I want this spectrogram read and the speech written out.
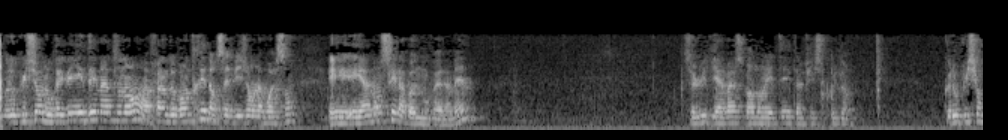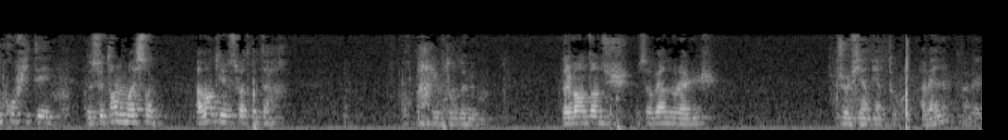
Que nous puissions nous réveiller dès maintenant afin de rentrer dans cette vision de la moisson et, et annoncer la bonne nouvelle. Amen. Celui qui amasse pendant l'été est un fils prudent. Que nous puissions profiter de ce temps de moisson avant qu'il ne soit trop tard pour parler autour de nous. Vous l'avez entendu, le Sauveur nous l'a lu. Je viens bientôt. Amen. Amen.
